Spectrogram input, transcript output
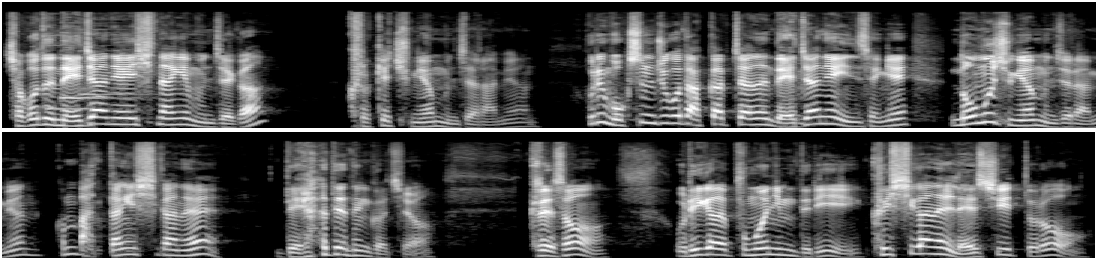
적어도 내 자녀의 신앙의 문제가 그렇게 중요한 문제라면, 우리 목숨 주고도 아깝지 않은 내 자녀의 인생에 너무 중요한 문제라면, 그럼 마땅히 시간을 내야 되는 거죠. 그래서 우리가 부모님들이 그 시간을 낼 수 있도록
